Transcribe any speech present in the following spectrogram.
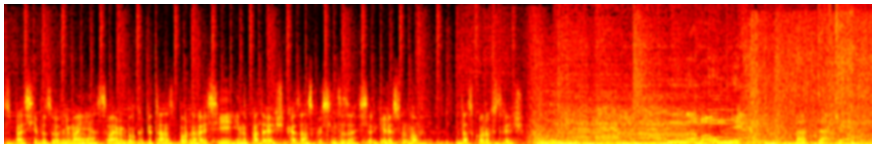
Спасибо за внимание. С вами был капитан сборной России и нападающий казанского синтеза Сергей Лисунов. До скорых встреч. На волне атаки.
